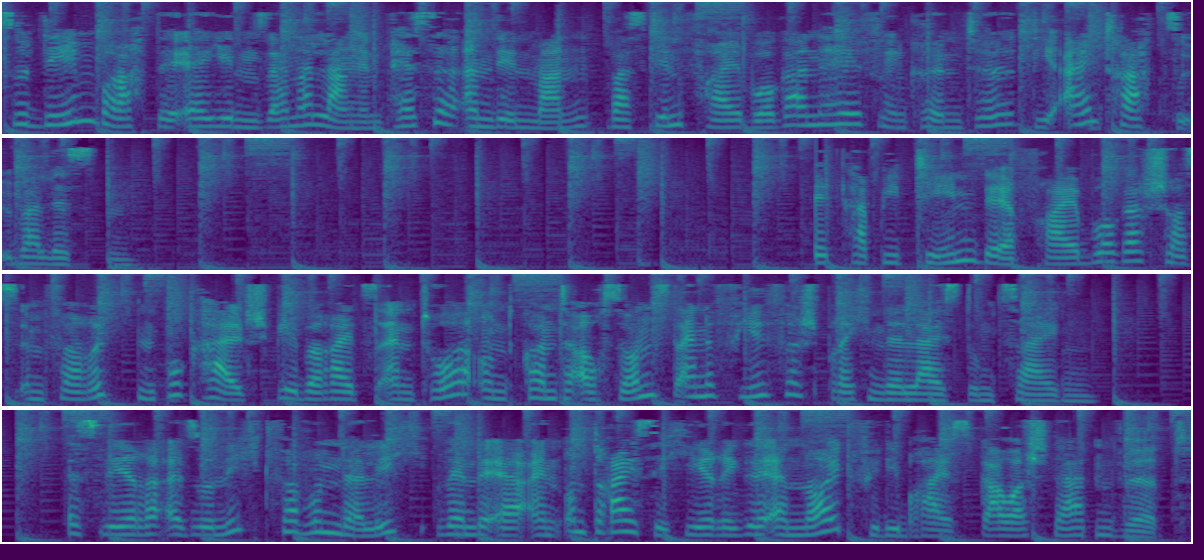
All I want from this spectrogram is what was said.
Zudem brachte er jeden seiner langen Pässe an den Mann, was den Freiburgern helfen könnte, die Eintracht zu überlisten. Der Kapitän der Freiburger schoss im verrückten Pokalspiel bereits ein Tor und konnte auch sonst eine vielversprechende Leistung zeigen. Es wäre also nicht verwunderlich, wenn der R31-Jährige erneut für die Breisgauer starten wird.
